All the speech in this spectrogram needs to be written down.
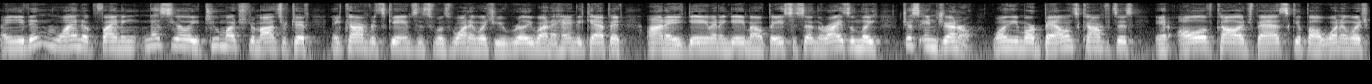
uh, you didn't wind up finding necessarily too much demonstrative in conference games. This was one in which you really want to handicap it on a game in and game out basis. And the Horizon League, just in general, one of the more balanced conferences in all of college basketball, one in which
